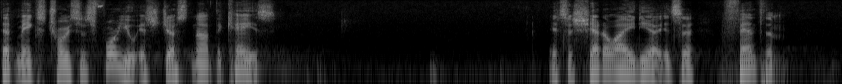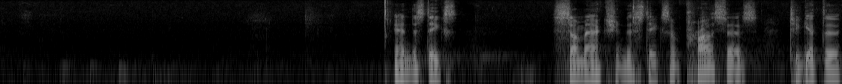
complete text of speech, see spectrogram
that makes choices for you. It's just not the case. It's a shadow idea, it's a phantom. And this takes some action, this takes some process to get the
